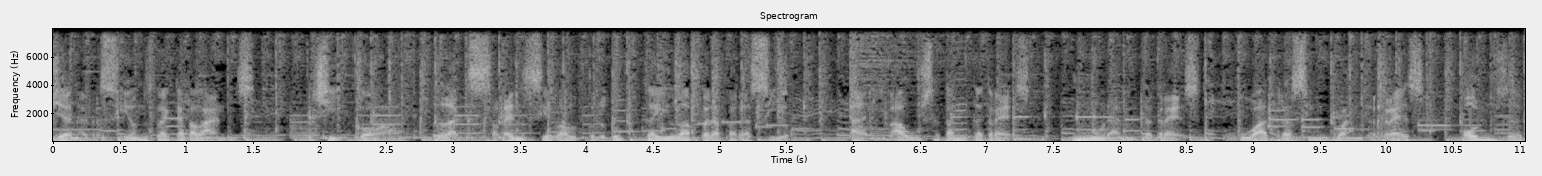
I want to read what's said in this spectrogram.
generacions de catalans. Xicoa, l'excel·lència del producte i la preparació. Aribau 73 93 453 11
